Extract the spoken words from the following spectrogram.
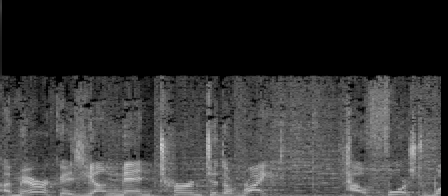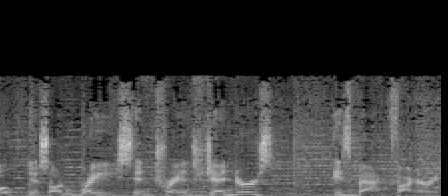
America's young men turn to the right. How forced wokeness on race and transgenders is backfiring.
